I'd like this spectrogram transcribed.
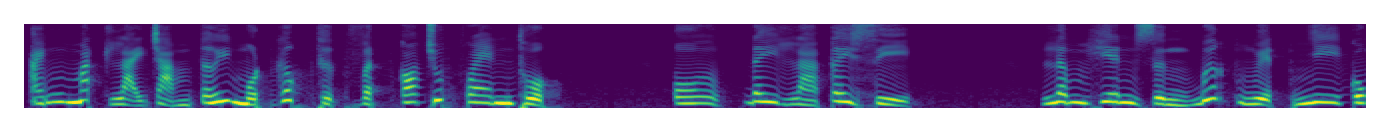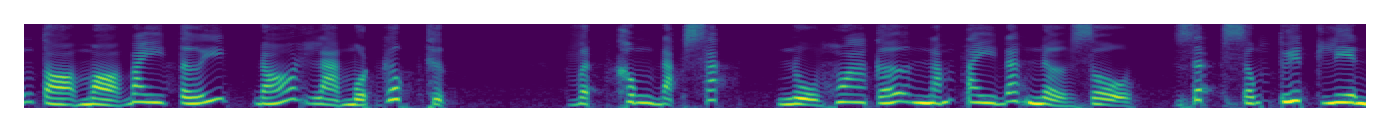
Ánh mắt lại chạm tới một gốc thực vật có chút quen thuộc. Ô, đây là cây gì? Lâm Hiên dừng bước, Nguyệt Nhi cũng tò mò bay tới. Đó là một gốc thực vật không đặc sắc, nụ hoa cỡ nắm tay đã nở rộ, rất giống tuyết liên.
